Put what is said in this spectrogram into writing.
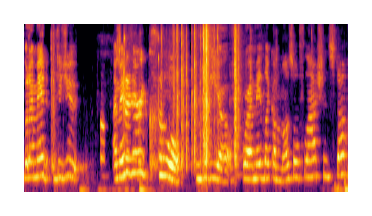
But I made. Did you? I made a very cool video where I made like a muzzle flash and stuff.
